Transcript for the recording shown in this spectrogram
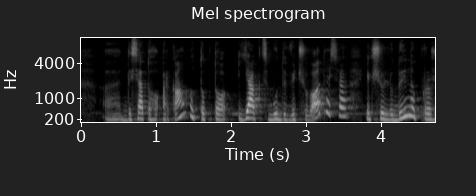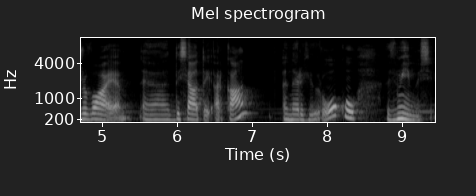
10-го аркану, тобто як це буде відчуватися, якщо людина проживає 10-й аркан енергію року в мінусі.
